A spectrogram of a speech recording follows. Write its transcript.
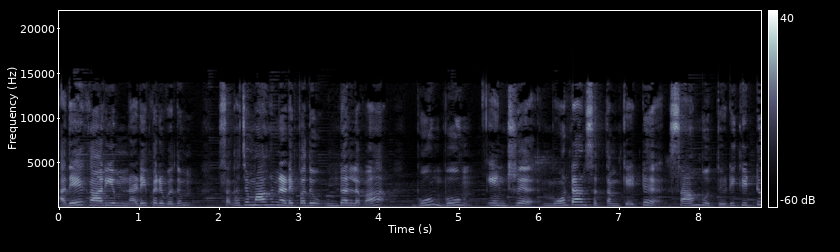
அதே காரியம் நடைபெறுவதும் சகஜமாக நடப்பது உண்டல்லவா? பூம் பூம் என்று மோட்டார் சத்தம் கேட்டு சாம்பு திடுக்கிட்டு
